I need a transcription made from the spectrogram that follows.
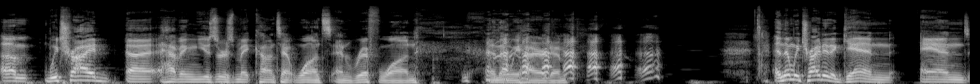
um, we tried uh, having users make content once, and Riff won, and then we hired him. and then we tried it again, and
